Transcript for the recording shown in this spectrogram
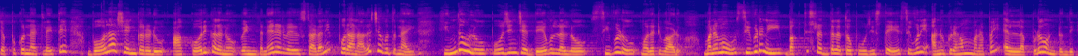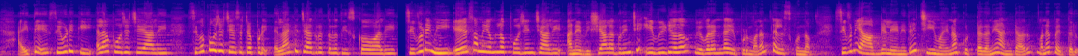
చెప్పుకున్నట్లయితే బోలా శంకరుడు ఆ కోరికలను వెంటనే నెరవేరుస్తాడని పురాణాలు చెబుతున్నాయి హిందువులు పూజించే దేవుళ్ళలో శివుడు మొదటివాడు. మనము శివుడిని భక్తి శ్రద్ధలతో పూజిస్తే శివుని అనుగ్రహం మనపై ఎల్లప్పుడూ ఉంటుంది. అయితే శివుడికి ఎలా పూజ చేయాలి? శివ పూజ చేసేటప్పుడు ఎలాంటి జాగ్రత్తలు తీసుకోవాలి? శివుడిని ఏ సమయంలో పూజించాలి అనే విషయాల గురించి ఈ వీడియోలో వివరంగా ఇప్పుడు మనం తెలుసుకుందాం. శివుని ఆజ్ఞ లేనిదే చీమైనా కుట్టదని అంటారు మన పెద్దలు.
